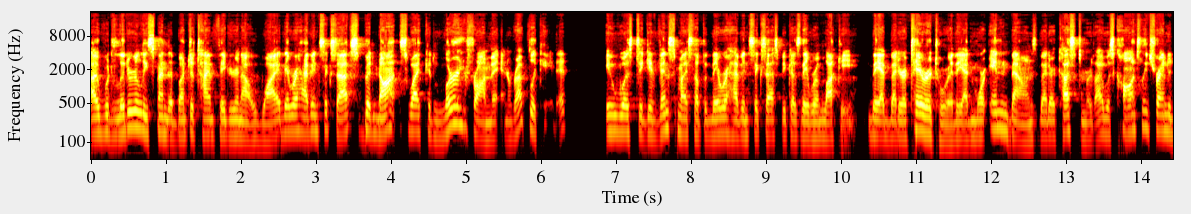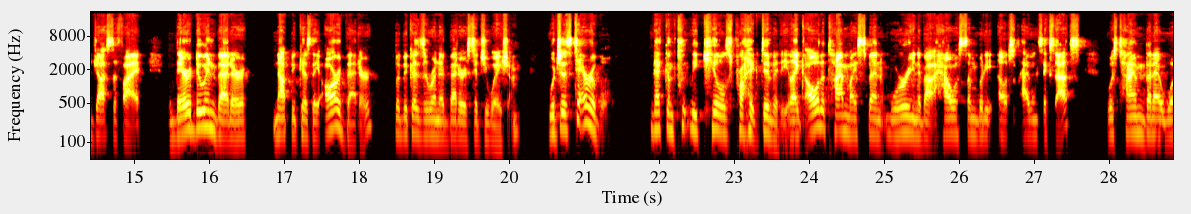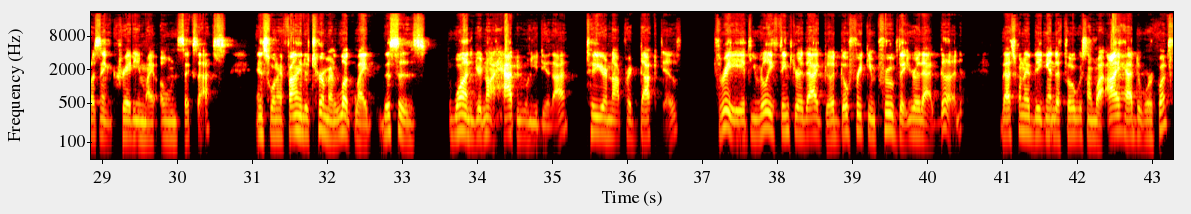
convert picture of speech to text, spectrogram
I would literally spend a bunch of time figuring out why they were having success, but not so I could learn from it and replicate it. It was to convince myself that they were having success because they were lucky. They had better territory, they had more inbounds, better customers. I was constantly trying to justify they're doing better not because they are better, but because they're in a better situation, which is terrible. That completely kills productivity. Like all the time I spent worrying about how somebody else was having success was time that I mm-hmm. wasn't creating my own success. And so when I finally determined, look, like this is one, you're not happy when you do that. Two, you're not productive. Three, if you really think you're that good, go freaking prove that you're that good. That's when I began to focus on what I had to work with,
